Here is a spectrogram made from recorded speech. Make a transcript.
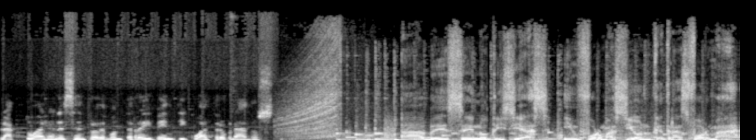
La actual en el centro de Monterrey, 24 grados. ABC Noticias. Información que transforma.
